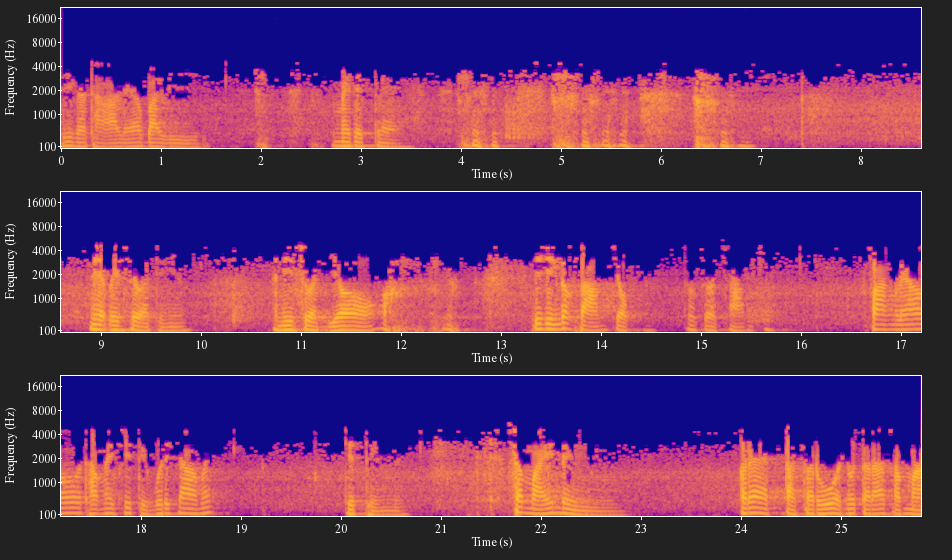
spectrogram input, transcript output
ธิกถาแล้วบาลี ไม่ได้แปลเนี่ยไปสวดอย่างนี้ อันนี้สวดย่อจริงๆต้องสามจบ ต้องสวดสามจบ ฟังแล้วทำให้คิดถึงพระเจ้าไหมคิดถึงสมัยหนึ่ง แรกตัดสรู้อนุตตรสัมมา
